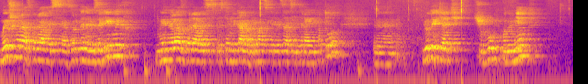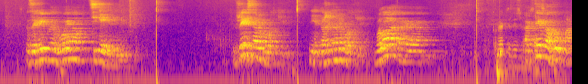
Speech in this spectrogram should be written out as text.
Ми вже не раз збиралися з родинами загиблих, ми не раз збиралися з представниками громадської організації ветеранів АТО. Е, Люди хочуть, щоб був монумент загиблим воїнам цієї війни. Вже є наработки. Ні, навіть не наработки. Була е, активна група,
